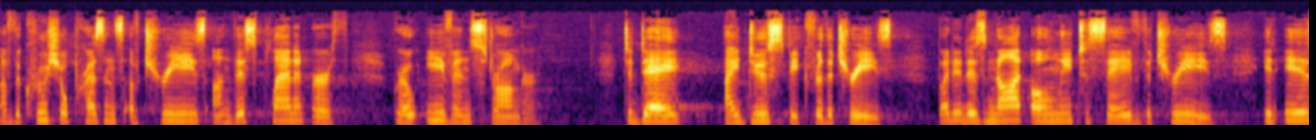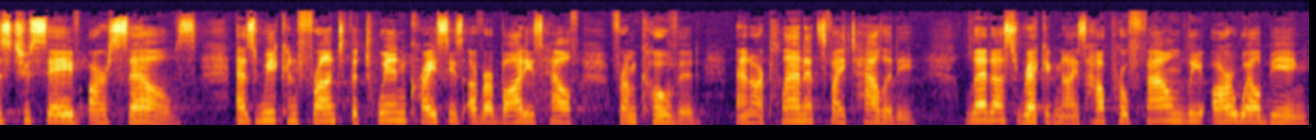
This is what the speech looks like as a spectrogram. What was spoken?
of the crucial presence of trees on this planet Earth grow even stronger. Today, I do speak for the trees, but it is not only to save the trees, it is to save ourselves as we confront the twin crises of our body's health from COVID and our planet's vitality. Let us recognize how profoundly our well being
